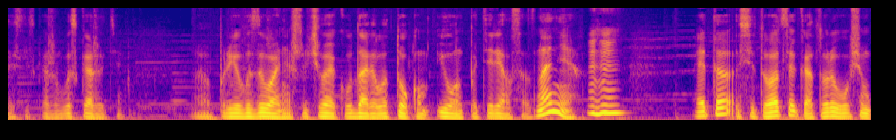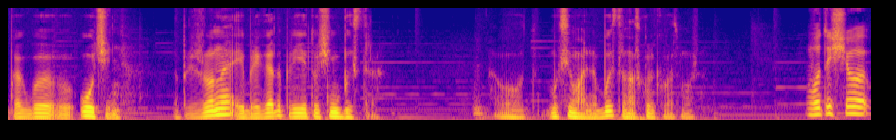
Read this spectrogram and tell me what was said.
если, скажем, вы скажете э, при вызывании, что человека ударило током и он потерял сознание, угу. это ситуация, которая, в общем, как бы очень напряженная, и бригада приедет очень быстро. Вот, максимально быстро, насколько возможно. Вот еще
